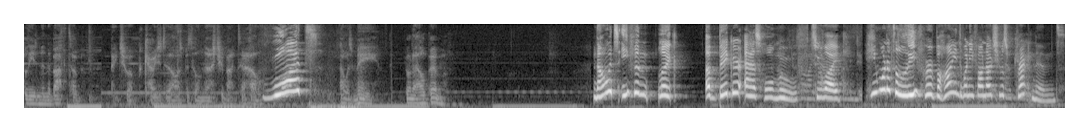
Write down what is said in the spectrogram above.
bleeding in the bathtub. Picked you up, carried you to the hospital, nursed you back to health. What? That was me. You want to help him? Now it's even like a bigger asshole move to like. He wanted to leave her behind when he found out she was pregnant.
